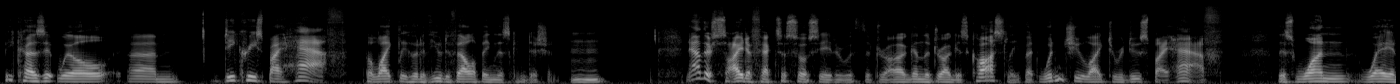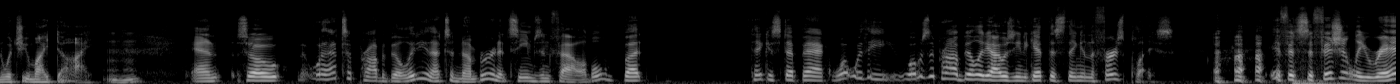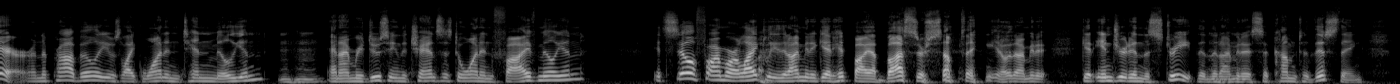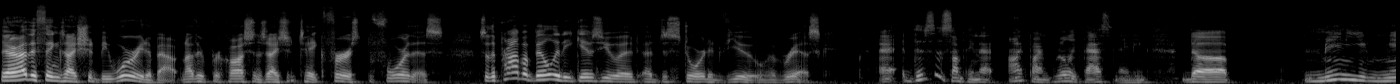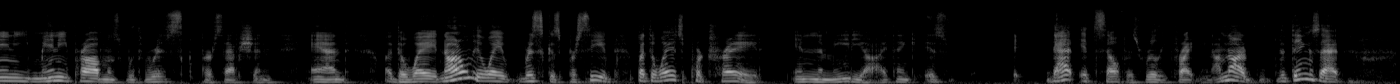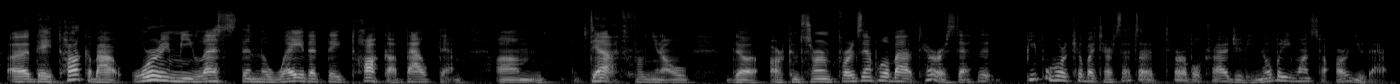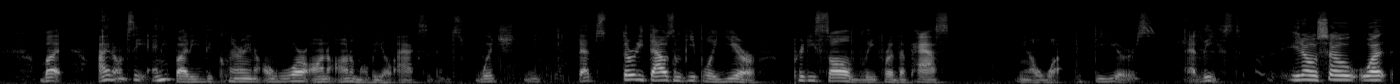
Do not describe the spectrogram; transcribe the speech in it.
because it will um, decrease by half the likelihood of you developing this condition. Mm-hmm. Now, there's side effects associated with the drug, and the drug is costly, but wouldn't you like to reduce by half this one way in which you might die? Mm-hmm. And so, well, that's a probability, that's a number, and it seems infallible. But take a step back. What were the what was the probability I was going to get this thing in the first place? If it's sufficiently rare and the probability was like one in 10 million, mm-hmm. and I'm reducing the chances to one in 5 million, it's still far more likely that I'm going to get hit by a bus or something, you know, that I'm going to get injured in the street than that mm-hmm. I'm going to succumb to this thing. There are other things I should be worried about and other precautions I should take first before this. So the probability gives you a, a distorted view of risk. Uh, this is something that I find really fascinating. The many, many, many problems with risk perception and the way, not only the way risk is perceived, but the way it's portrayed in the media, I think is that itself is really frightening. I'm not, the things that uh, they talk about worry me less than the way that they talk about them. Um, death, you know, the, our concern, for example, about terrorist death. People who are killed by terrorists, that's a terrible tragedy. Nobody wants to argue that. But I don't see anybody declaring a war on automobile accidents, which that's 30,000 people a year pretty solidly for the past, you know, what, 50 years at least. You know, so what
